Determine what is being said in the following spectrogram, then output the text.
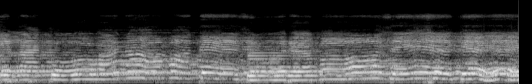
ઢીલા વાના મતે સુર મોસે કેરી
